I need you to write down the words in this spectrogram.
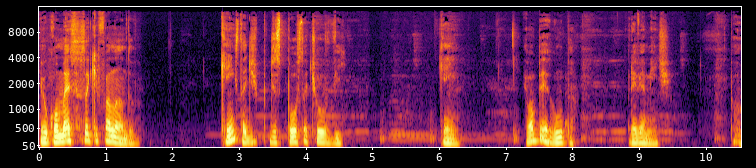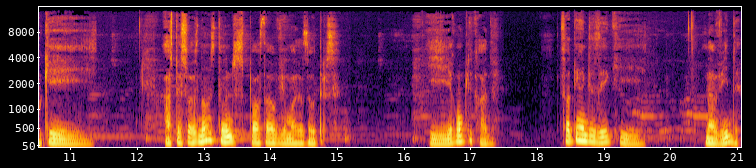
Eu começo isso aqui falando. Quem está disposto a te ouvir? Quem? É uma pergunta, previamente. Porque as pessoas não estão dispostas a ouvir umas às outras. E é complicado. Só tenho a dizer que na vida,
